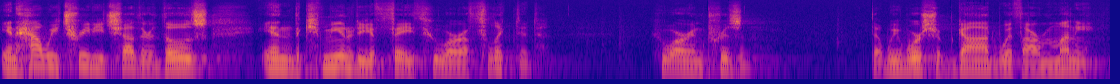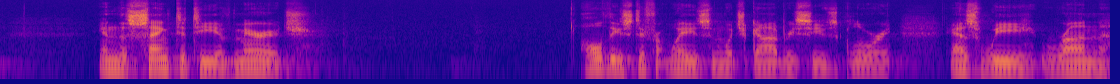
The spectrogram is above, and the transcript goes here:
in how we treat each other, those in the community of faith who are afflicted, who are in prison. That we worship God with our money in the sanctity of marriage. All these different ways in which God receives glory as we run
